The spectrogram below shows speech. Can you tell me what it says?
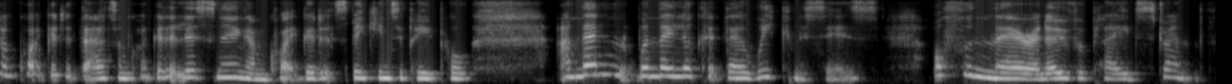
i'm quite good at that i'm quite good at listening i'm quite good at speaking to people and then when they look at their weaknesses often they're an overplayed strength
